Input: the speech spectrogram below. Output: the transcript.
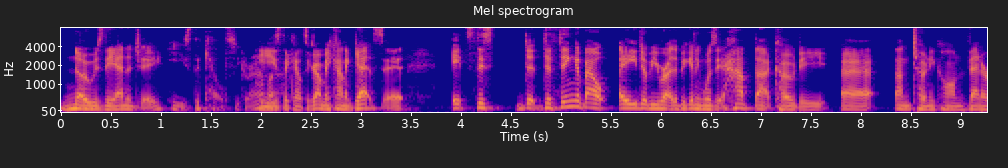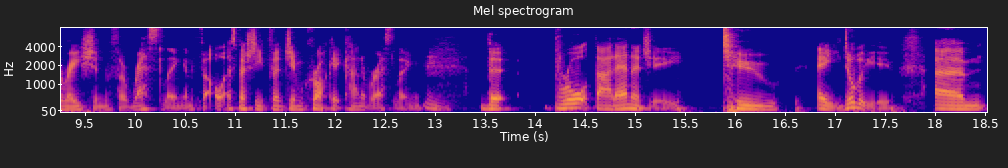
knows the energy he's the Kelsey Grammer. He's the Celtic Grammar. He kind of gets it. It's this the, the thing about AEW right at the beginning was it had that Cody uh, and Tony Khan veneration for wrestling and for especially for Jim Crockett kind of wrestling Mm. that brought that energy to AEW. Um,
